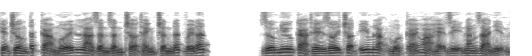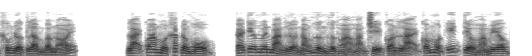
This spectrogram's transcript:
hiện trường tất cả mới là dần dần trở thành trần đất với đất. Dường như cả thế giới chợt im lặng một cái hỏa hệ dị năng giả nhịn không được lẩm bẩm nói. Lại qua một khắc đồng hồ, cái kia nguyên bản lửa nóng hừng hực hỏa hoạn chỉ còn lại có một ít tiểu hỏa miêu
